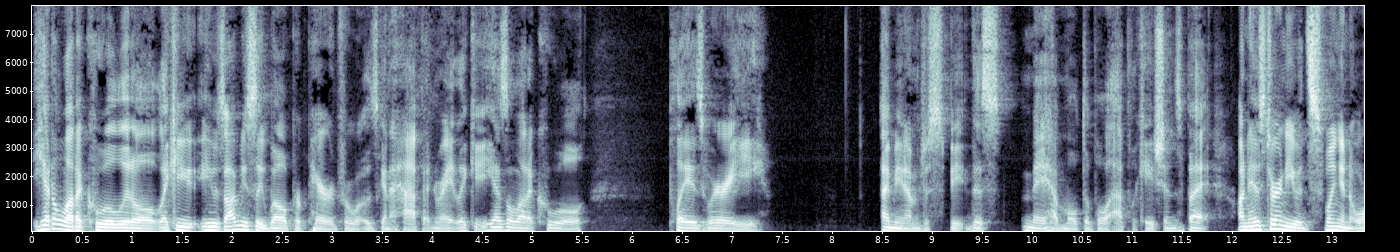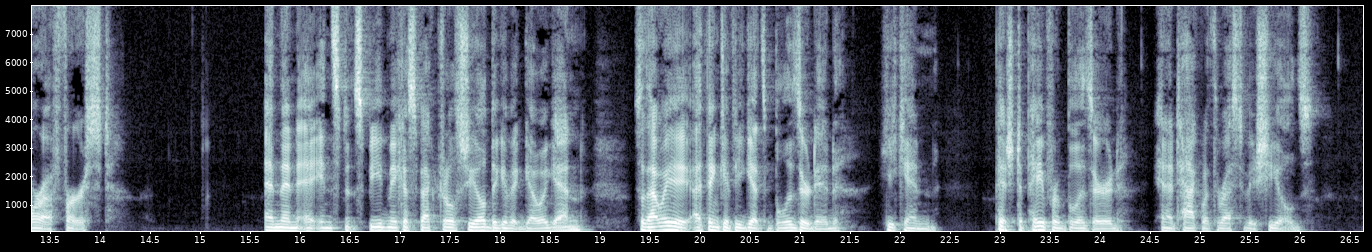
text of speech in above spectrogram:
he had a lot of cool little like he he was obviously well prepared for what was going to happen, right? Like he has a lot of cool plays where he. I mean, I'm just spe- this may have multiple applications, but on his turn he would swing an aura first and then at instant speed make a spectral shield to give it go again. So that way, I think if he gets blizzarded, he can pitch to pay for blizzard and attack with the rest of his shields.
